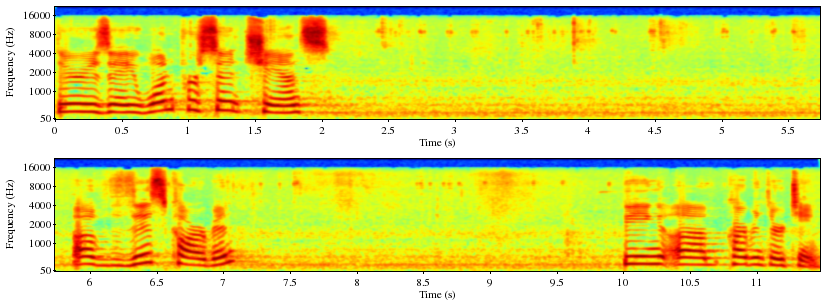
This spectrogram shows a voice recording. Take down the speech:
there is a 1% chance of this carbon being um, carbon 13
